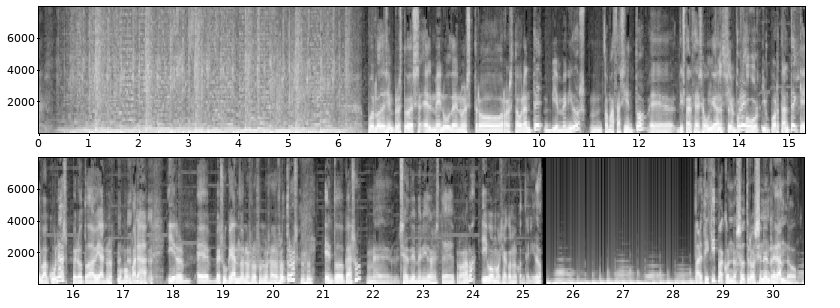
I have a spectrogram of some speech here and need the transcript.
Pues lo de siempre, esto es el menú de nuestro restaurante. Bienvenidos, mm, tomad asiento. Eh, distancia de seguridad siempre. Importante, que hay vacunas, pero todavía no es como para ir eh, besuqueándonos los unos a los otros. En todo caso, eh, sed bienvenidos a este programa y vamos ya con el contenido. Participa con nosotros en Enredando.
